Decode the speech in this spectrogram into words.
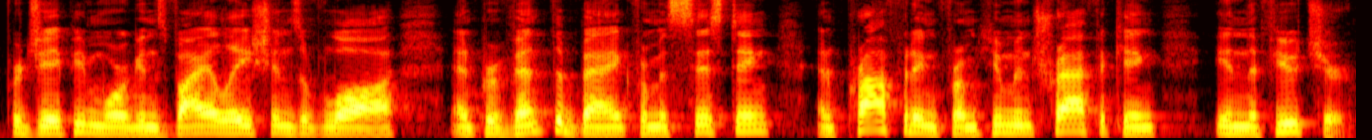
for JP Morgan's violations of law and prevent the bank from assisting and profiting from human trafficking in the future.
